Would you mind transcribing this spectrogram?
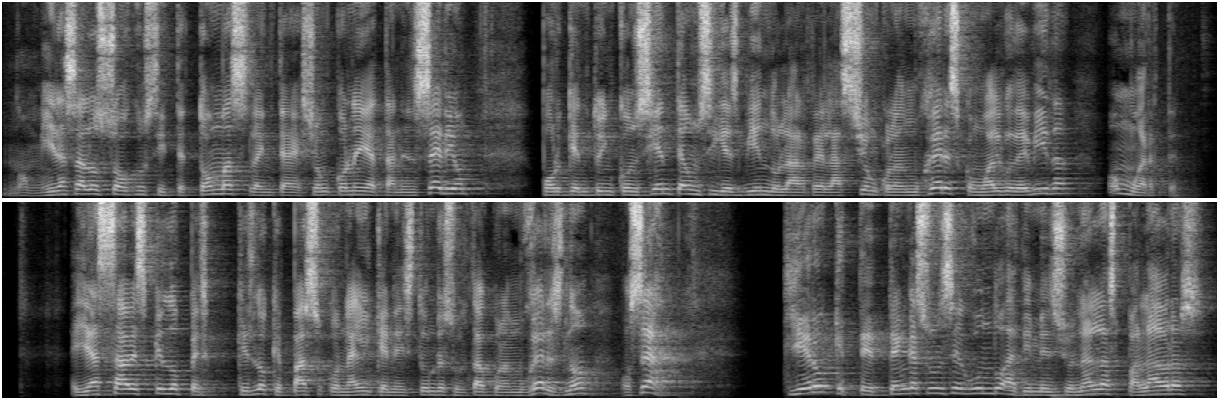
no miras a los ojos y te tomas la interacción con ella tan en serio porque en tu inconsciente aún sigues viendo la relación con las mujeres como algo de vida o muerte. Y ya sabes qué es lo, qué es lo que pasa con alguien que necesita un resultado con las mujeres, ¿no? O sea, quiero que te tengas un segundo a dimensionar las palabras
